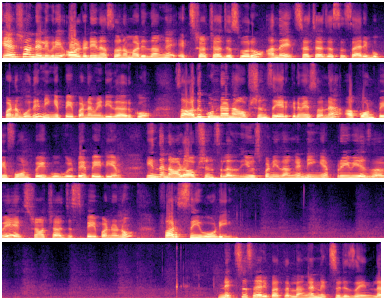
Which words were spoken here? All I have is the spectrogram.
cash on delivery already நான் சொன்ன மாதிரி தாங்க எக்ஸ்ட்ரா சார்ஜஸ் வரும். அந்த எக்ஸ்ட்ரா சார்ஜஸ் சாரீ புக் பண்ணும்போதே நீங்கள் பே பண்ண வேண்டியதாக இருக்கும். ஸோ அதுக்குண்டான ஆப்ஷன்ஸ் ஏற்கனவே சொன்னேன் account pay PhonePe Google Pay Paytm இந்த நாலு ஆப்ஷன்ஸில் யூஸ் பண்ணி தாங்க நீங்கள் ப்ரீவியஸாகவே எக்ஸ்ட்ரா சார்ஜஸ் பே பண்ணணும் ஃபார் சிஓடி நெக்ஸ்ட் சாரீ பார்த்துடலாங்க நெக்ஸ்ட் டிசைனில்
